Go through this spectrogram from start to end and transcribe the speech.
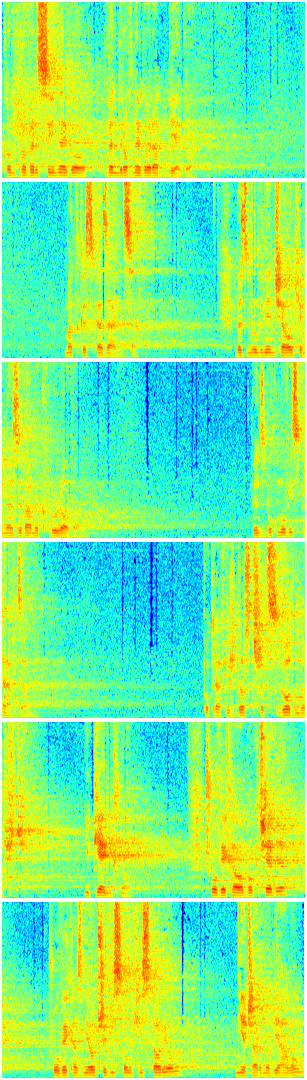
kontrowersyjnego, wędrownego rabbiego, matkę skazańca bez mrugnięcia okiem nazywamy królową. Więc Bóg mówi: Sprawdzam. Potrafisz dostrzec godność i piękno człowieka obok ciebie, człowieka z nieoczywistą historią, nie czarno-białą.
